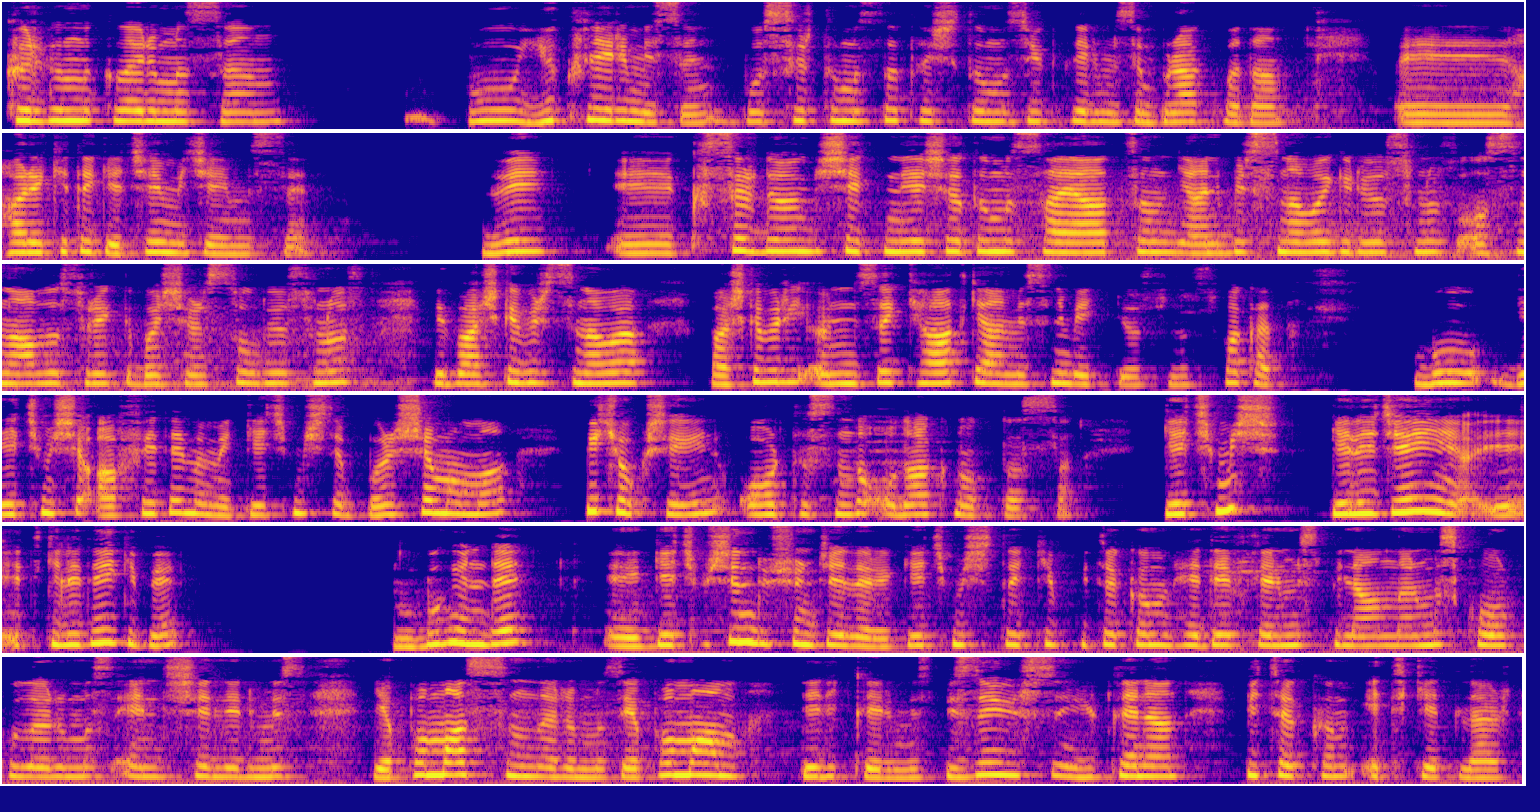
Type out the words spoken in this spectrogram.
kırgınlıklarımızın, bu yüklerimizin, bu sırtımızda taşıdığımız yüklerimizin bırakmadan e, harekete geçemeyeceğimizi ve e, kısır döngü şeklinde yaşadığımız hayatın yani bir sınava giriyorsunuz, o sınavda sürekli başarısız oluyorsunuz ve başka bir sınava, başka bir önünüze kağıt gelmesini bekliyorsunuz. Fakat bu geçmişi affedememek, geçmişte barışamama birçok şeyin ortasında odak noktası. Geçmiş geleceği etkilediği gibi Bugün de e, geçmişin düşünceleri, geçmişteki bir takım hedeflerimiz, planlarımız, korkularımız, endişelerimiz, yapamazsınlarımız, yapamam dediklerimiz, bize yüklenen bir takım etiketler,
